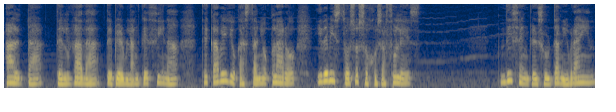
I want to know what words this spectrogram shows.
alta, delgada, de piel blanquecina, de cabello castaño claro y de vistosos ojos azules. Dicen que el sultán Ibrahim,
